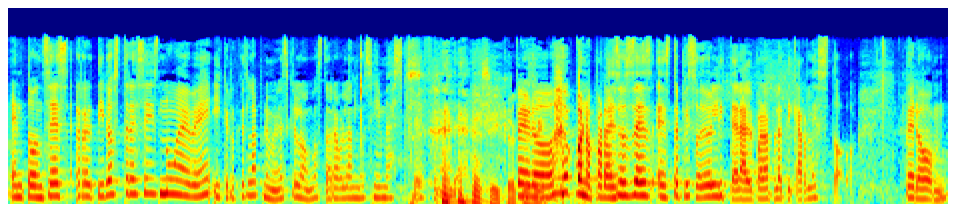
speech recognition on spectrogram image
Entonces, Retiros 369, y creo que es la primera vez que lo vamos a estar hablando así más sí, creo Pero, que sí. bueno, para eso es este episodio literal, para platicarles todo. Pero...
